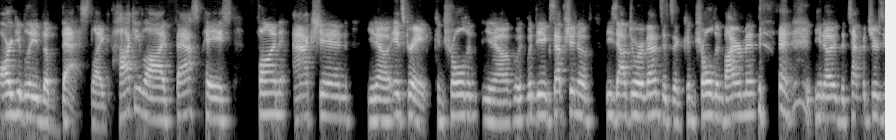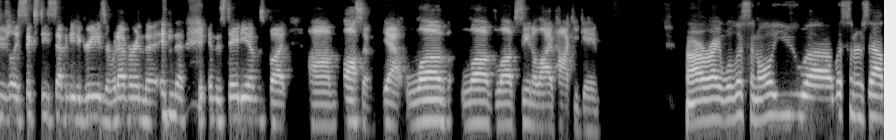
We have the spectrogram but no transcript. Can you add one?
arguably the best. Like hockey live, fast paced, fun, action, you know, it's great. Controlled, and you know, with, with the exception of these outdoor events, it's a controlled environment. you know, the temperature is usually 60, 70 degrees or whatever in the in the in the stadiums, but um, awesome. Yeah, love, love, love seeing a live hockey game. All right. Well, listen, all you uh, listeners out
